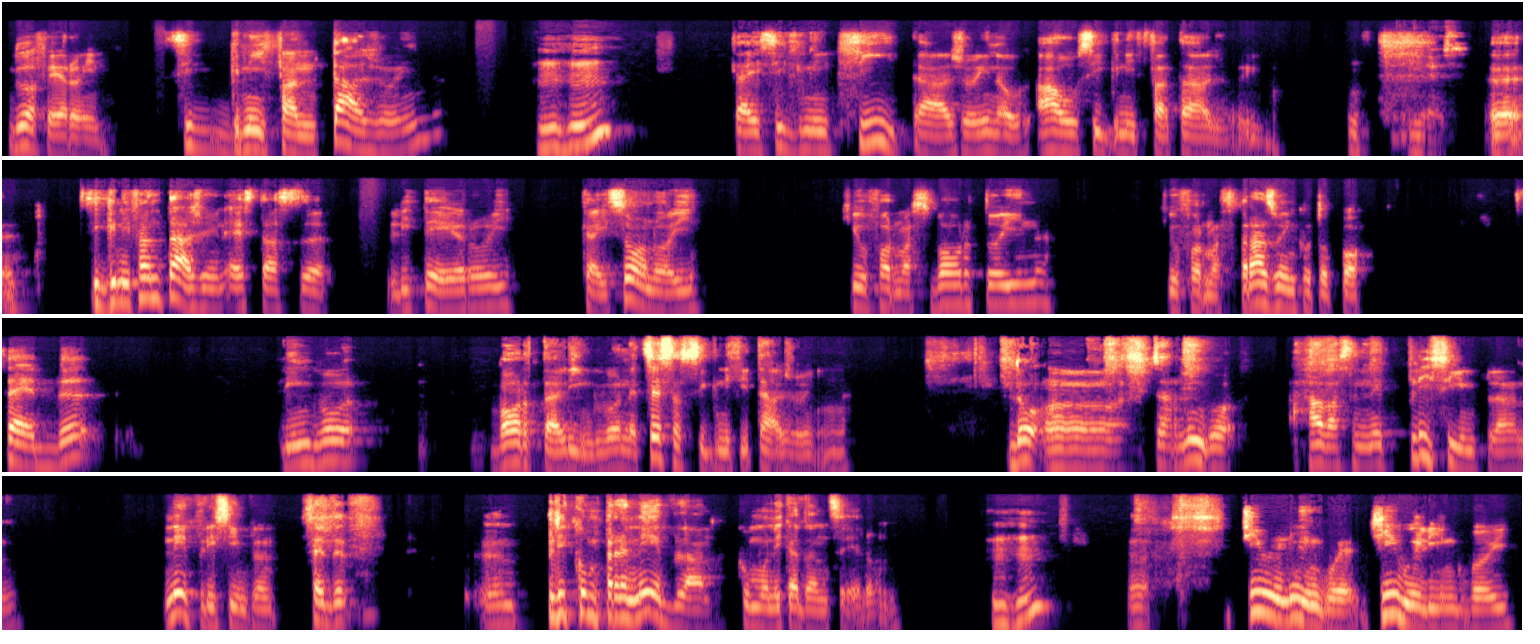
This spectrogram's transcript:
du aferoin. In mhm mm kai signifitajoin au, au signifatajoin yes. Eh, signifantajoin estas literoi kai sonoi kiu formas vortoin kiu formas frazo in cotopo. Sed lingvo vorta lingvo necessas signifitajo in. Do eh, uh, char lingvo havas ne pli simplan ne pli simplan sed um, pli kompreneblan komunikadan celon. Mhm. Mm -hmm. uh, ciui lingue, ciui lingvoi,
